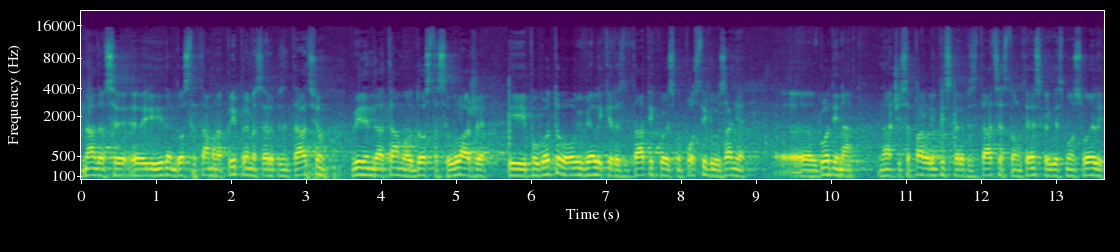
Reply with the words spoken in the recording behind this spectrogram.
nadam se e, i idem dosta tamo na pripreme sa reprezentacijom, vidim da tamo dosta se ulaže i pogotovo ovi veliki rezultati koje smo postigli u zadnje e, godina znači sa paralimpijska reprezentacija stolnoteniska gdje smo osvojili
